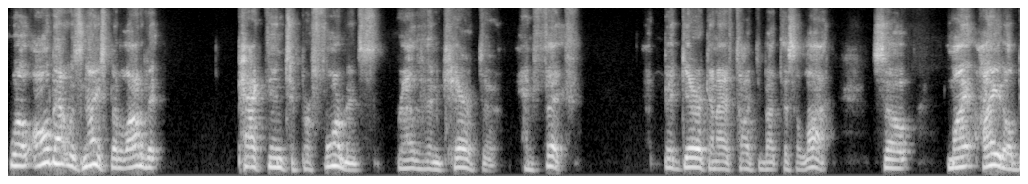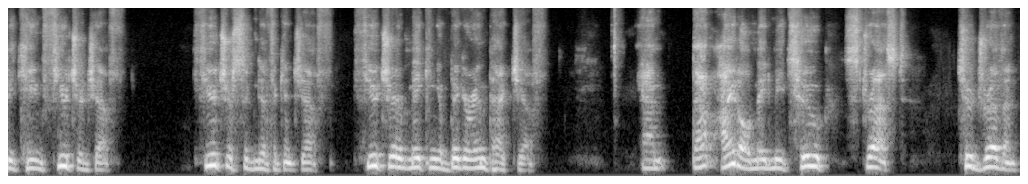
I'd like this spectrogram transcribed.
Well, all that was nice, but a lot of it packed into performance rather than character and faith. But Garrick and I have talked about this a lot. So my idol became future Jeff, future significant Jeff, future making a bigger impact Jeff. And that idol made me too stressed, too driven.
